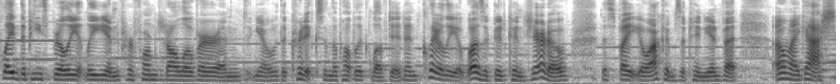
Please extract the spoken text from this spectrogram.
played the piece brilliantly and performed it all over, and you know the critics and the public loved it, and clearly it was a good concerto, despite Joachim's opinion. But oh my gosh.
